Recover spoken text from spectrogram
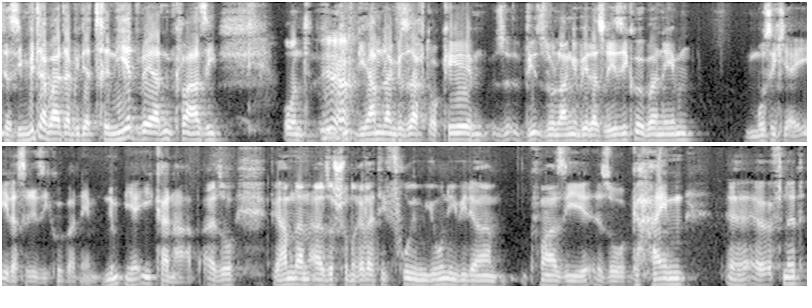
dass die Mitarbeiter wieder trainiert werden quasi. Und ja. die, die, haben dann gesagt, okay, so, wie, solange wir das Risiko übernehmen, muss ich ja eh das Risiko übernehmen. Nimmt mir eh keiner ab. Also wir haben dann also schon relativ früh im Juni wieder quasi so geheim äh, eröffnet.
